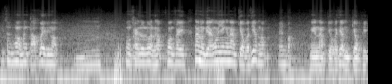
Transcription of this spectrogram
พี่ทั้งห้องทั้งตับเลยพี่น้องอืมห้องใครล้วนๆครับห้องใครน้ำแดงๆว่ายังน้ำเกี่ยวกระเทียมครับแม่นปะไม่น้ำเกี่ยวกระเทียมเกี่ยวพริก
